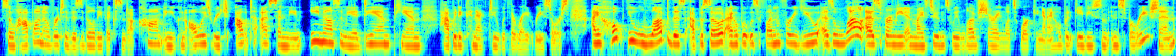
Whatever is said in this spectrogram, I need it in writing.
So hop on over to visibilityvixen.com and you can always reach out to us, send me an email, send me a DM, PM, happy to connect you with the right resource. I hope you loved this episode. I hope it was fun for you as well as for me and my students. We love sharing what's working and I hope it gave you some inspiration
